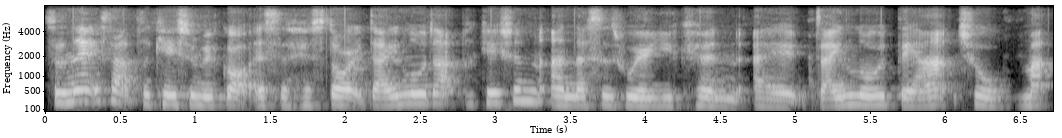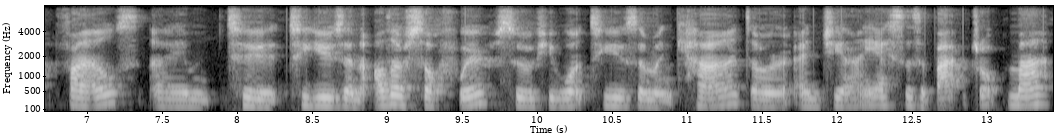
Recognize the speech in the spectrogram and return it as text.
So the next application we've got is the historic download application and this is where you can uh, download the actual map files um, to, to use in other software. So if you want to use them in CAD or in GIS as a backdrop map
